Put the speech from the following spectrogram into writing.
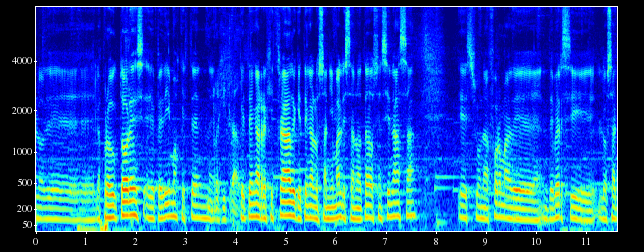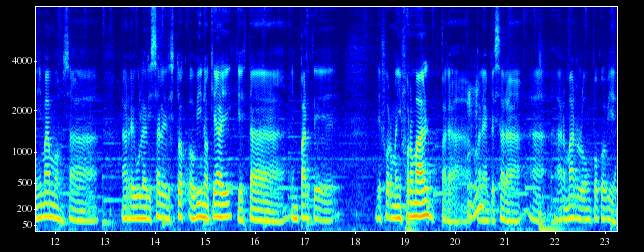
lo de los productores, eh, pedimos que estén Registrados. que tengan registrado y que tengan los animales anotados en Senasa. Es una forma de, de ver si los animamos a, a regularizar el stock ovino que hay, que está en parte de forma informal para, para empezar a, a- a armarlo un poco bien.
